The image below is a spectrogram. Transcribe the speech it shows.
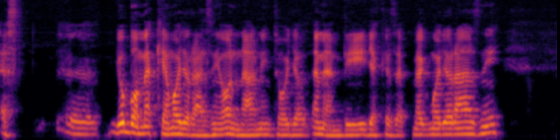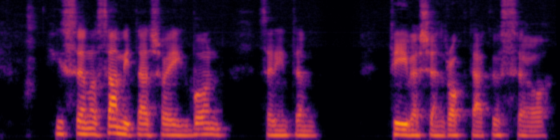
ezt jobban meg kell magyarázni annál, mint ahogy az MNB igyekezett megmagyarázni, hiszen a számításaikban szerintem tévesen rakták össze a,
